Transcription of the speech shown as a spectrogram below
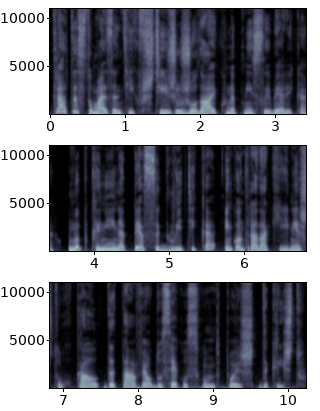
Trata-se do mais antigo vestígio judaico na Península Ibérica, uma pequenina peça glítica encontrada aqui neste local datável do século II depois de Cristo.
